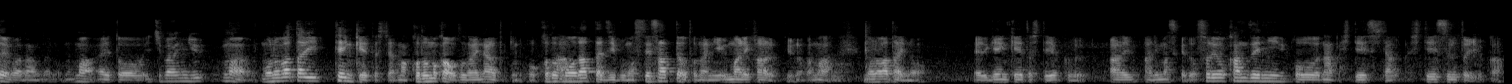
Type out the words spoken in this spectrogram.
例えばなんだろうな、まあえー、と一番ゆ、まあ、物語典型としては、まあ、子供から大人になる時にこう子供だった自分を捨て去って大人に生まれ変わるっていうのが、まあ、物語のえ原型としてよくありありますけどそれを完全にこうなんか否定した否定するというか、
